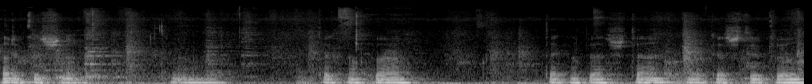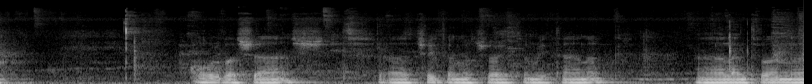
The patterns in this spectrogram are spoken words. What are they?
Hare Krishna. Tegnap, uh, tegnap este elkezdtük a olvasást a Chaitanya Chaitamritának. Uh, lent van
